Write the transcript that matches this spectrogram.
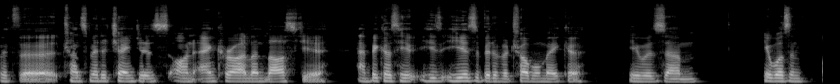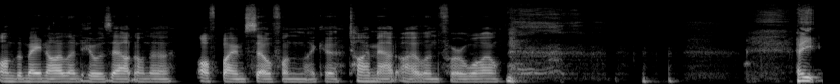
with the transmitter changes on Anchor Island last year, and because he he's, he is a bit of a troublemaker, he was um he wasn't on the main island. He was out on a off by himself on like a timeout island for a while. hey,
